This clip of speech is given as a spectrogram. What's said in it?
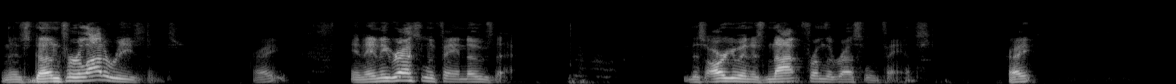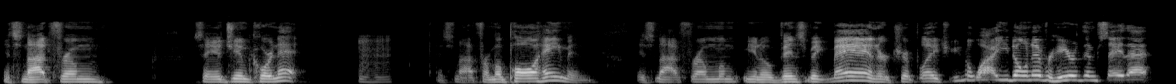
And it's done for a lot of reasons, right? And any wrestling fan knows that. This argument is not from the wrestling fans, right? It's not from, say, a Jim Cornette. Mm-hmm. It's not from a Paul Heyman. It's not from, you know, Vince McMahon or Triple H. You know why you don't ever hear them say that?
